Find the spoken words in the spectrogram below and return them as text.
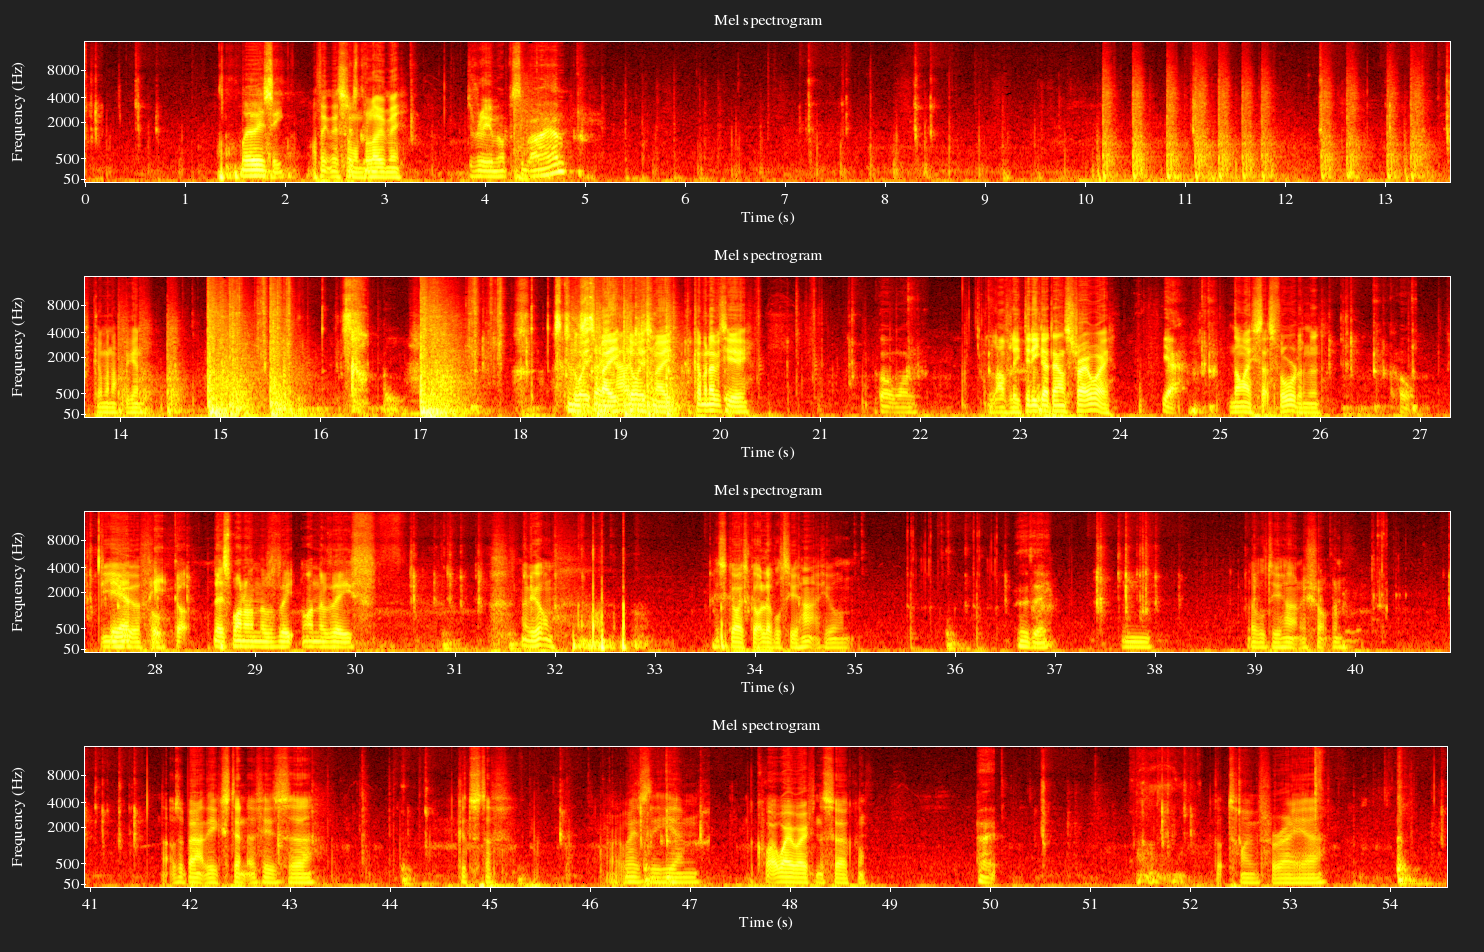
Where is he? I think there's Just someone below me. The room opposite where I am. He's coming up again. I was gonna his mate, how got his he- mate. Coming over to you. Got one. Lovely. Did he go down straight away? Yeah. Nice, that's four of them then. Cool. Beautiful. Yeah, got. There's one on the on the reef. Have you got him. This guy's got a level 2 hat if you want. Who's he? Mm. Level 2 hat and a shotgun. That was about the extent of his uh, good stuff. Right, where's the... Um, quite a way away from the circle. Right. Got time for a uh,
